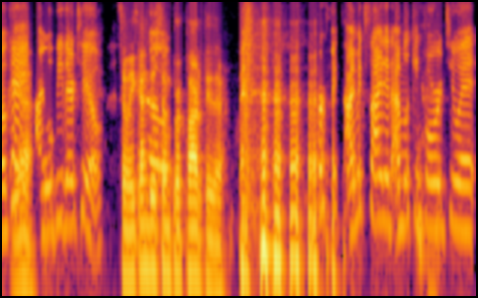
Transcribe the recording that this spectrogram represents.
okay Yeah. i will be there too So we can do some pre-party there. perfect. I'm excited. I'm looking forward to it.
